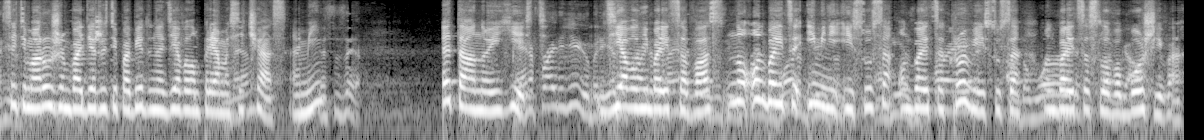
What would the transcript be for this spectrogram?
С этим оружием вы одержите победу над дьяволом прямо сейчас. Аминь. Это оно и есть. Дьявол не боится вас, но он боится имени Иисуса, он боится крови Иисуса, он боится Слова Божьего.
